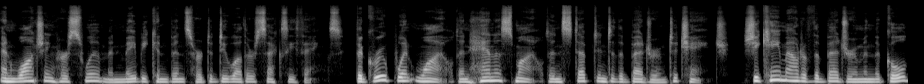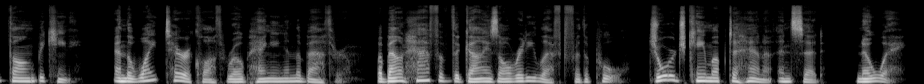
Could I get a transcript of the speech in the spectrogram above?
And watching her swim and maybe convince her to do other sexy things. The group went wild and Hannah smiled and stepped into the bedroom to change. She came out of the bedroom in the gold thong bikini and the white terrycloth robe hanging in the bathroom. About half of the guys already left for the pool. George came up to Hannah and said, No way.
